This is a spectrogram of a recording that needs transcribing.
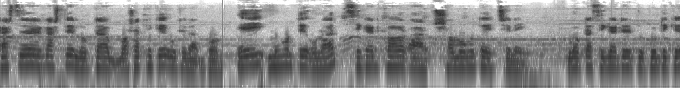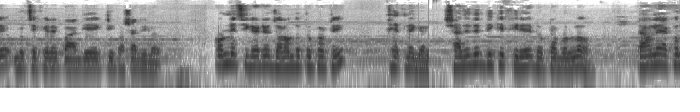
কাশতে কাশতে লোকটা বসা থেকে উঠে দাঁড় পড়ল। এই মুহূর্তে ওনার সিগারেট খাওয়ার আর সম্ভবত ইচ্ছে নেই। লোকটা সিগারেটের টুকরোটিকে নিচে ফেলে পা দিয়ে একটি ঘষা দিল। অমনি সিগারেটের জ্বলন্ত টুকরোটি থেতলে গেল। সাজেদের দিকে ফিরে লোকটা বলল, তাহলে এখন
